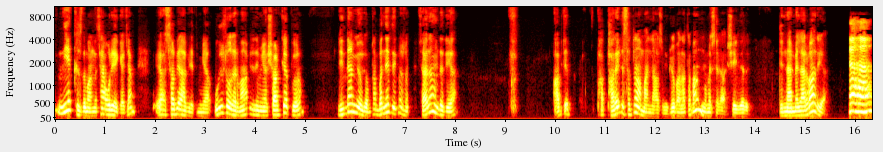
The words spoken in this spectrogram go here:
niye kızdım anla sen oraya geleceğim. Ya Sabi abi dedim ya uyuz olurum abi dedim ya şarkı yapıyorum. Dinlenmiyor diyorum. Tamam, bana ne dedi biliyor? Serhan Hanım dedi ya. Abi de pa- parayla satın alman lazım diyor bana tamam mı mesela şeyleri. Dinlenmeler var ya. Hı.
